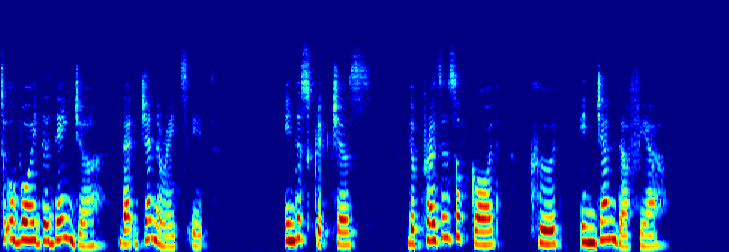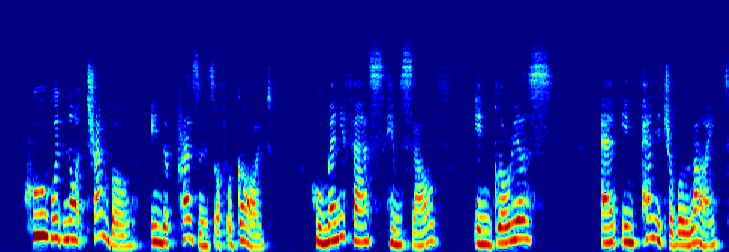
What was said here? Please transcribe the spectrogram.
to avoid the danger that generates it. In the scriptures, the presence of God could engender fear. Who would not tremble in the presence of a God who manifests himself in glorious and impenetrable light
